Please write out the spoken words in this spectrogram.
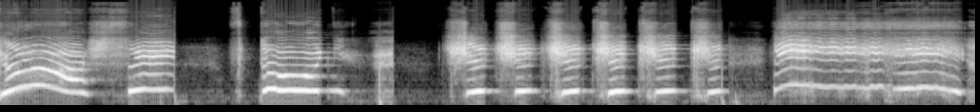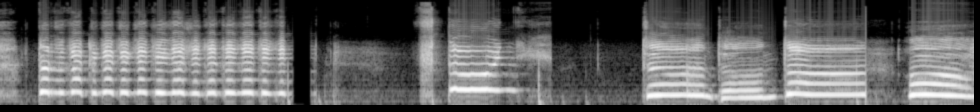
я ж сей! Втунь! Чи-чи-чи-чи-чи-чи! Втунь! Тан-тан-тан! О,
